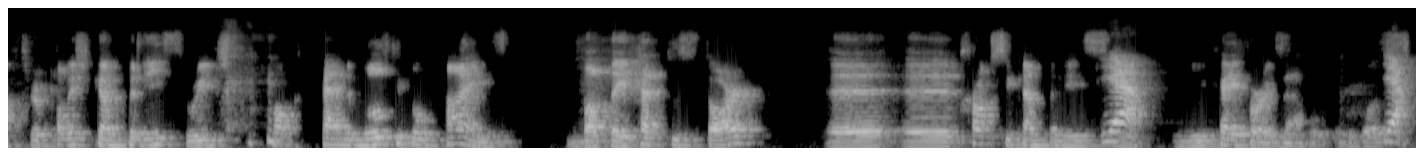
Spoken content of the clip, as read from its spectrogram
After Polish companies reached top 10 multiple times, but they had to start uh, uh, proxy companies yeah. in UK, for example. Was, yeah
